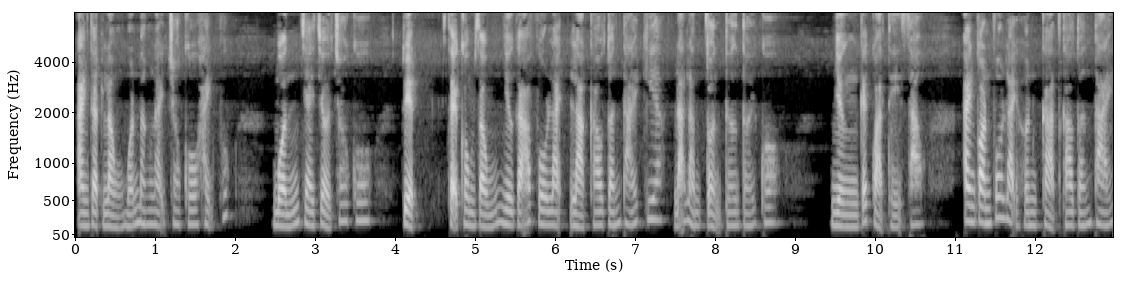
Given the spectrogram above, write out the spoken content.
anh thật lòng muốn mang lại cho cô hạnh phúc, muốn che chở cho cô, tuyệt sẽ không giống như gã vô lại là Cao Tuấn Thái kia đã làm tổn thương tới cô. Nhưng kết quả thế sao? Anh còn vô lại hơn cả Cao Tuấn Thái,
